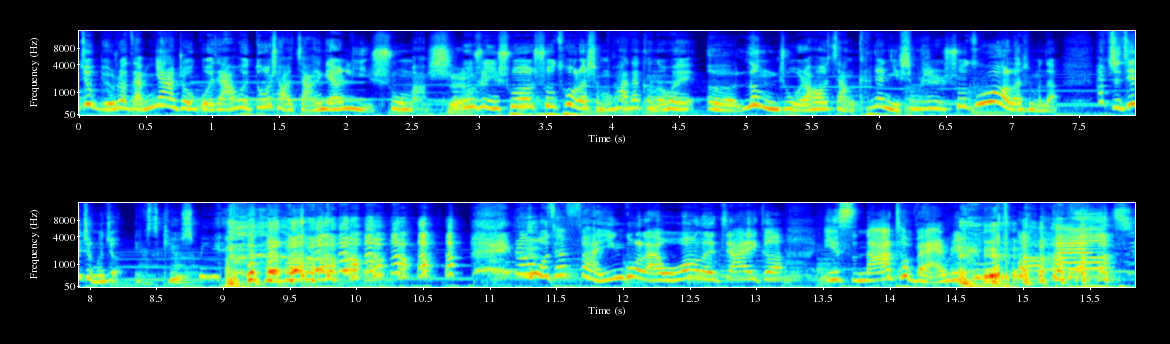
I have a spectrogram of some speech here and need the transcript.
就比如说咱们亚洲国家会多少讲一点礼数嘛。是。如果说你说说错了什么话，他可能会呃愣住，然后想看看你是不是说错了什么的。他直接整个就 Excuse me。才反应过来，我忘了加一个 is not very good，哎呀，气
